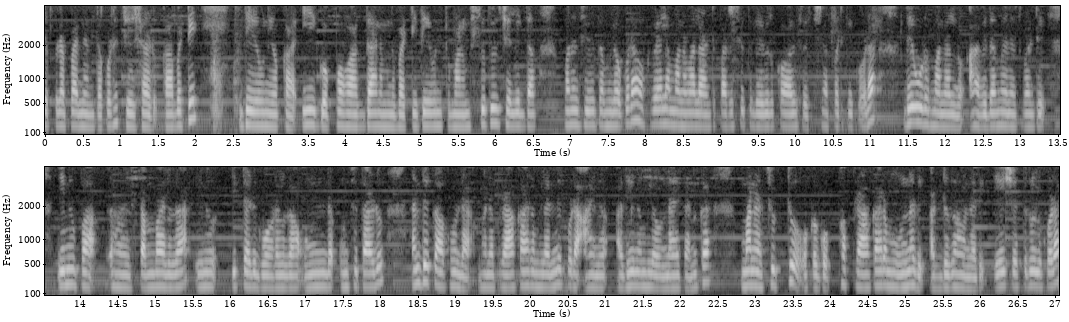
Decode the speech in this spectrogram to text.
చెప్పిన పని అంతా కూడా చేశాడు. కాబట్టి దేవుని యొక్క ఈ గొప్ప వాగ్దానంను బట్టి దేవునికి మనం స్థుతులు చెల్లిద్దాం. మన జీవితంలో కూడా ఒకవేళ మనం అలాంటి పరిస్థితులు ఎదుర్కోవాల్సి వచ్చినప్పటికీ కూడా దేవుడు మనల్ని ఆ విధమైనటువంటి ఇనుప స్తంభాలుగా ఇను ఇత్తడి గోడలుగా ఉండ ఉంచుతాడు. అంతేకాకుండా మన ప్రాకారములన్నీ కూడా ఆయన అధీనంలో ఉన్నాయి కనుక మన చుట్టూ ఒక గొప్ప ప్రాకారం ఉన్నది అడ్డుగా ఉన్నది. ఏ శత్రువులు కూడా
